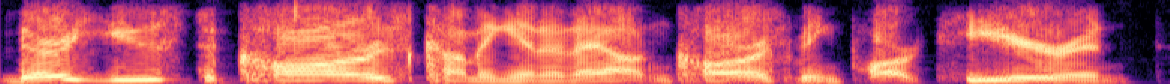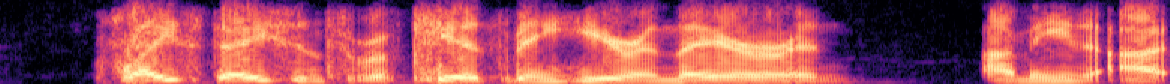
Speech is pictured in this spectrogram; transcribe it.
They're used to cars coming in and out, and cars being parked here, and playstations for kids being here and there. And I mean, I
